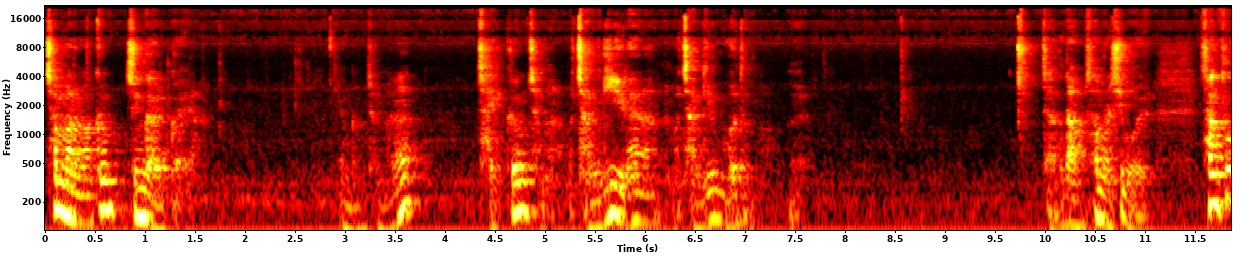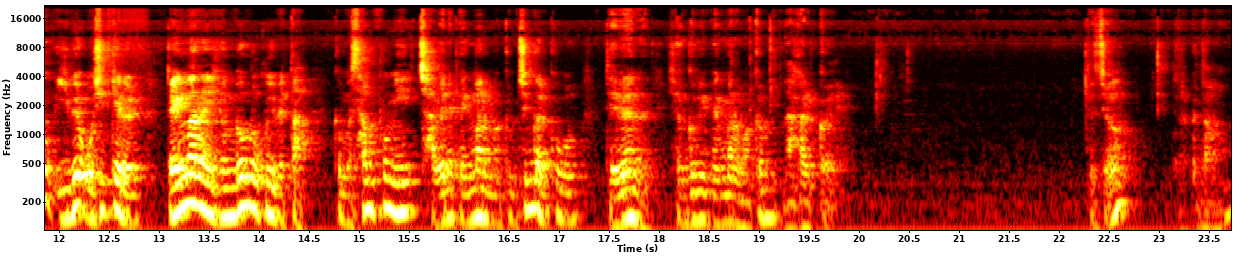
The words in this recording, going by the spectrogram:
1천만 원만큼 증가할 거예요. 현금 1천만 원, 차입금 1천만 원. 뭐 장기 일해나 뭐 장기 뭐든 뭐. 네. 자, 그다음 3월 15일 상품 250개를 100만 원의 현금으로 구입했다. 그러면 상품이 자변에 100만 원만큼 증가할 거고 대변에는 현금이 100만 원만큼 나갈 거예요. 됐죠? 자, 그다음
